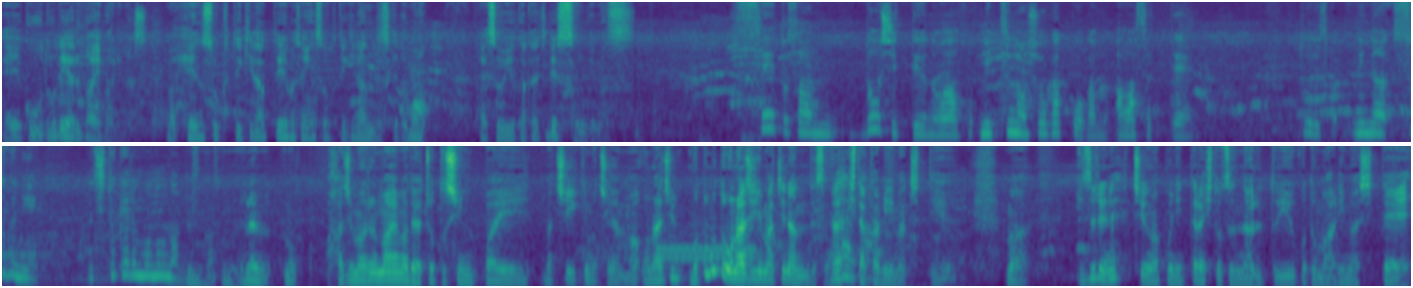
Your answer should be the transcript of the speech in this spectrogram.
えー合同でやる場合もあります、まあ、変則的だといえば変則的なんですけども、はい、そういう形で進んでます。生徒さん同士っていうのは3つの小学校が合わせてどうですか？みんなすぐに打ち解けるものなんですか、そうですね、もう始まる前まではちょっと心配、まあ、地域も違う、まあ、同じもともと同じ町なんですが、はい。北上町っていう、まあ、いずれね中学校に行ったら一つになるということもありまして、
